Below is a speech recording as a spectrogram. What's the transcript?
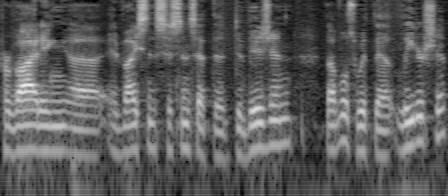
providing uh, advice and assistance at the division levels with the leadership.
